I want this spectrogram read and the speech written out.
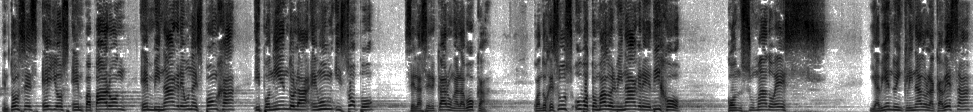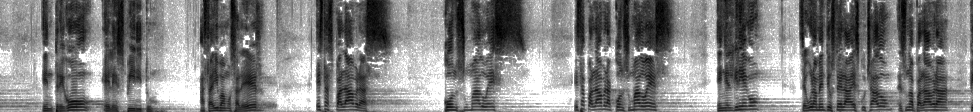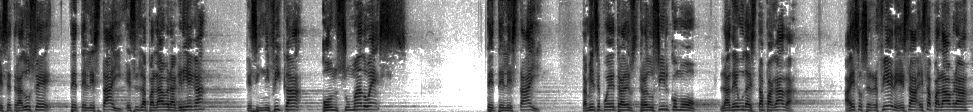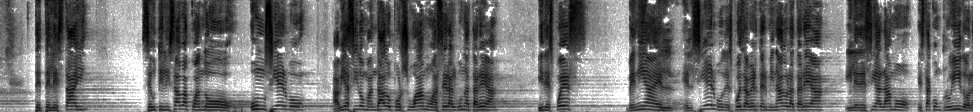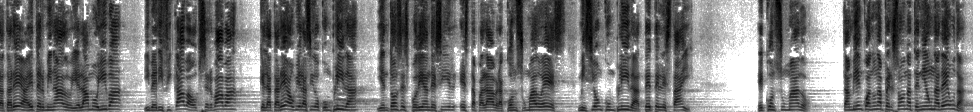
Entonces ellos empaparon en vinagre una esponja y poniéndola en un hisopo, se la acercaron a la boca. Cuando Jesús hubo tomado el vinagre, dijo, consumado es y habiendo inclinado la cabeza, entregó el Espíritu. Hasta ahí vamos a leer. Estas palabras, consumado es. Esa palabra consumado es, En el griego, seguramente usted la ha escuchado, es una palabra que se traduce tetelestai, esa es la palabra griega que significa consumado es. Tetelestai. También se puede traducir como la deuda está pagada. A eso se refiere. Esa, esa palabra tetelestai se utilizaba cuando un siervo había sido mandado por su amo a hacer alguna tarea y después venía el, el siervo después de haber terminado la tarea y le decía al amo, está concluido la tarea, he terminado. Y el amo iba y verificaba, observaba que la tarea hubiera sido cumplida y entonces podían decir esta palabra, consumado es, misión cumplida, tetelestai, he consumado. También cuando una persona tenía una deuda,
